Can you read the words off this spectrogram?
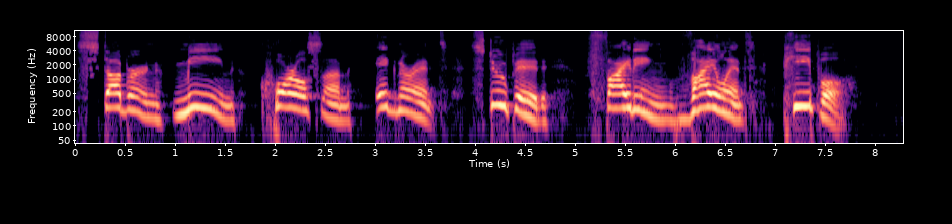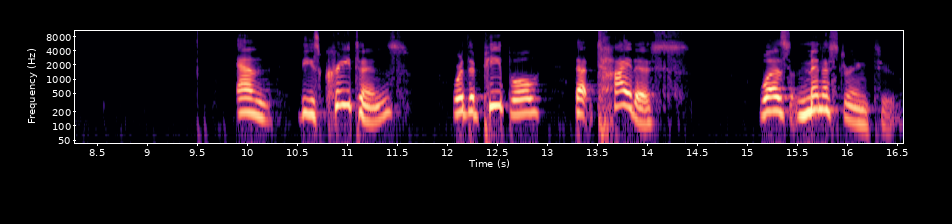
stubborn, mean, quarrelsome, ignorant, stupid, fighting, violent people. And these Cretans were the people that Titus was ministering to.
